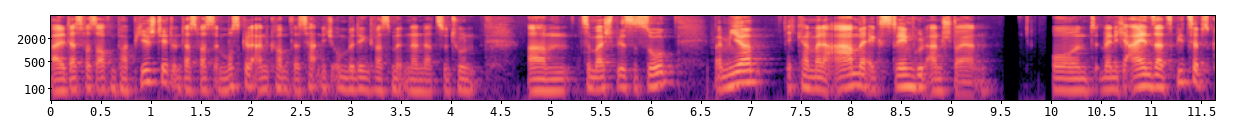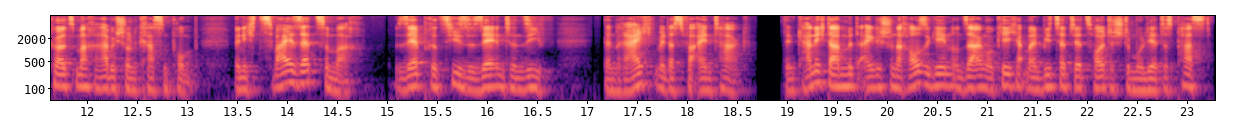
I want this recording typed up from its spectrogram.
Weil das, was auf dem Papier steht und das, was im Muskel ankommt, das hat nicht unbedingt was miteinander zu tun. Ähm, zum Beispiel ist es so, bei mir, ich kann meine Arme extrem gut ansteuern. Und wenn ich einen Satz Bizeps-Curls mache, habe ich schon einen krassen Pump. Wenn ich zwei Sätze mache, sehr präzise, sehr intensiv, dann reicht mir das für einen Tag. Dann kann ich damit eigentlich schon nach Hause gehen und sagen, okay, ich habe meinen Bizeps jetzt heute stimuliert, das passt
